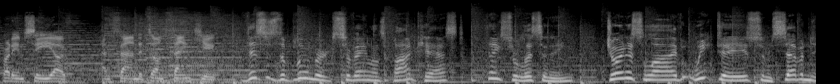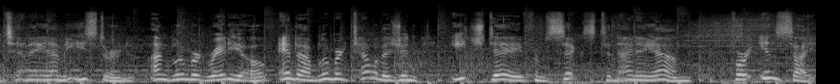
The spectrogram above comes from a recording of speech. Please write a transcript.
Pretium CEO and founder. Don, thank you. This is the Bloomberg Surveillance Podcast. Thanks for listening. Join us live weekdays from 7 to 10 a.m. Eastern on Bloomberg Radio and on Bloomberg Television each day from 6 to 9 a.m. for insight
